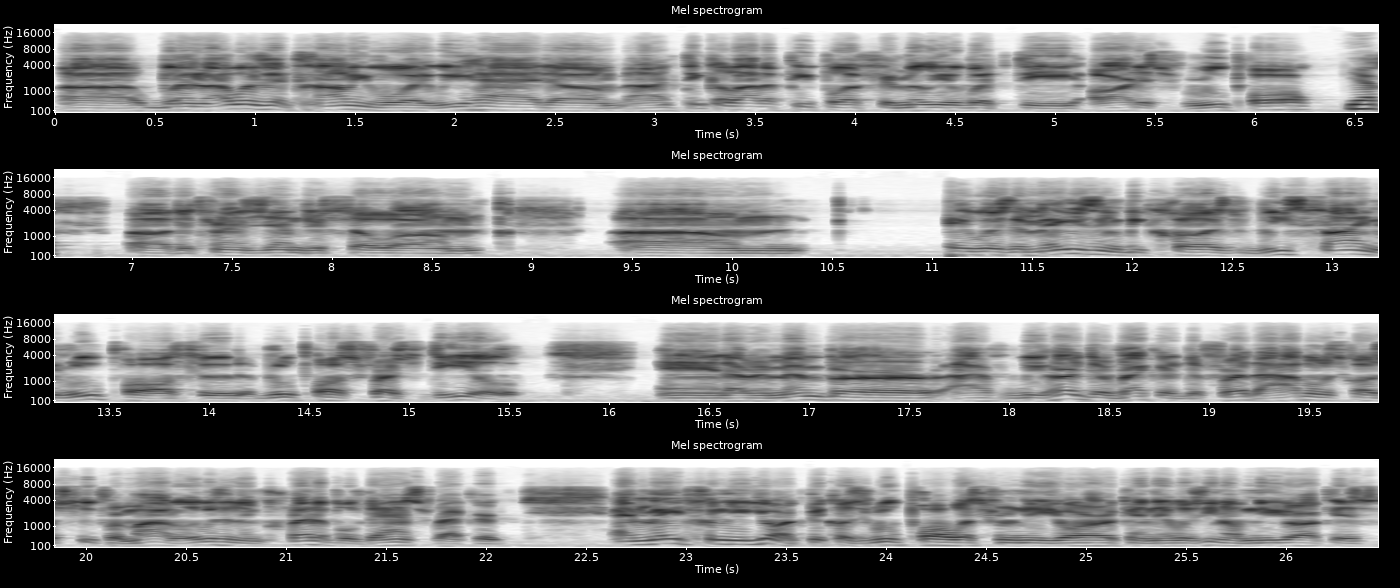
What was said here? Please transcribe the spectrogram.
Uh, when I was at Tommy Boy, we had, um, I think a lot of people are familiar with the artist RuPaul. yep uh, the transgender. So um, um, it was amazing because we signed RuPaul to RuPaul's first deal, and I remember I, we heard the record. The first the album was called Supermodel. It was an incredible dance record, and made for New York because RuPaul was from New York, and it was you know New York is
